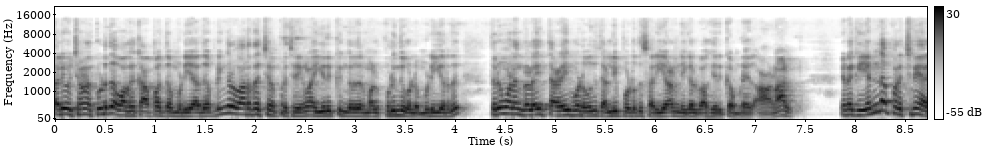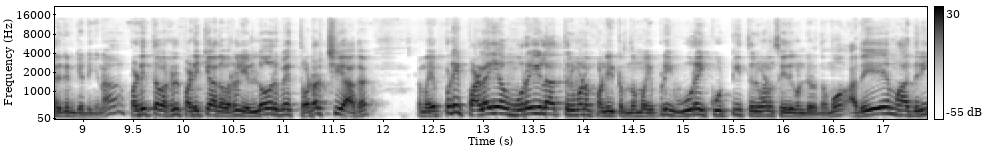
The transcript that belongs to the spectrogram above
தள்ளி வச்சாங்கன்னா கொடுத்த வாக்கு காப்பாற்ற முடியாது அப்படிங்கிற வரதட்சணை பிரச்சனைகள்லாம் இருக்குங்கிறது நம்மளால் புரிந்து கொள்ள முடிகிறது. திருமணங்களை தடைபடுவது தள்ளிப்படுவது சரியான நிகழ்வாக இருக்க முடியாது. ஆனால் எனக்கு என்ன பிரச்சனையாக இருக்குன்னு கேட்டிங்கன்னா படித்தவர்கள் படிக்காதவர்கள் எல்லோருமே தொடர்ச்சியாக நம்ம எப்படி பழைய முறையில் திருமணம் பண்ணிட்டு இருந்தோமோ எப்படி ஊரை கூட்டி திருமணம் செய்து கொண்டிருந்தோமோ அதே மாதிரி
